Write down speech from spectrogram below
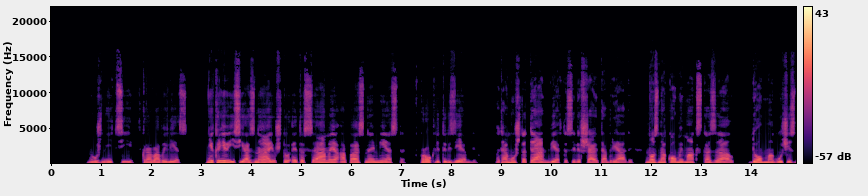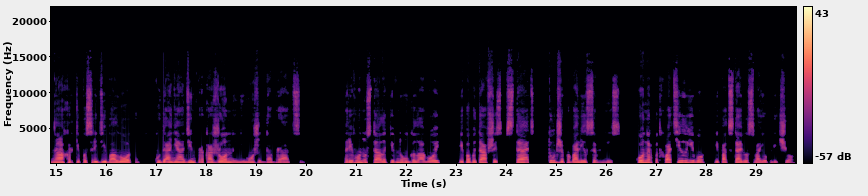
Нужно идти в кровавый лес. Не кривись, я знаю, что это самое опасное место в проклятых землях, потому что там верты совершают обряды, но знакомый маг сказал, дом могучей знахарки посреди болота, куда ни один прокаженный не может добраться. Ревон устало кивнул головой и, попытавшись встать, тут же повалился вниз. Конор подхватил его и подставил свое плечо.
